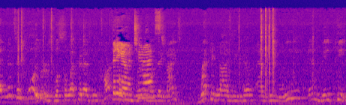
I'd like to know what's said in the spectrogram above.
Edmonton Oilers was selected as the Hart Video in two next. Monday night, recognizing him as the league MVP.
